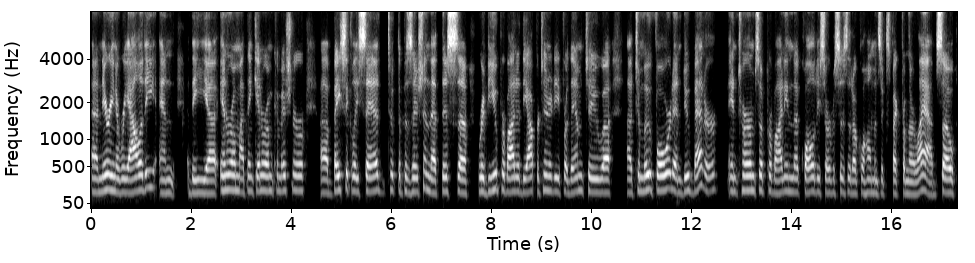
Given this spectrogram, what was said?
uh nearing a reality. And the uh, interim, I think, interim commissioner uh, basically said took the position that this review provided the opportunity for them to to move forward and do better in terms of providing the quality services that Oklahomans expect from their labs. So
